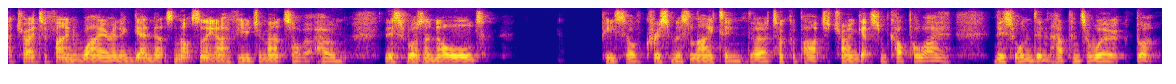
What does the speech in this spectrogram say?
I tried to find wire. And again, that's not something I have huge amounts of at home. This was an old piece of Christmas lighting that I took apart to try and get some copper wire. This one didn't happen to work, but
